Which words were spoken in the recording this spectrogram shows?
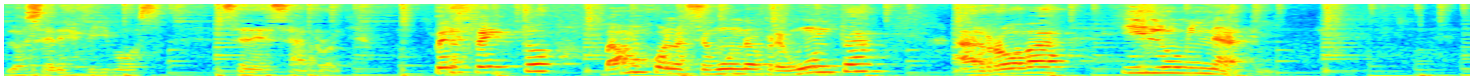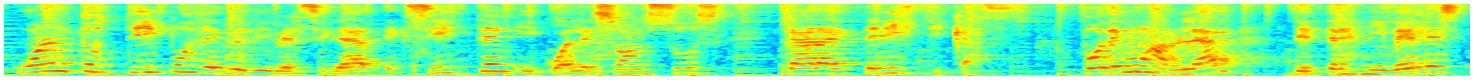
los seres vivos se desarrollan. Perfecto, vamos con la segunda pregunta, arroba Illuminati. ¿Cuántos tipos de biodiversidad existen y cuáles son sus características? Podemos hablar de tres niveles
